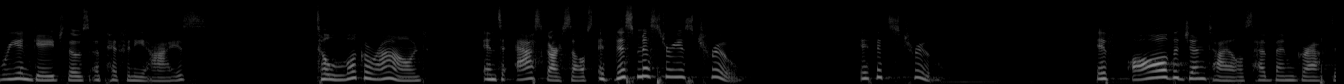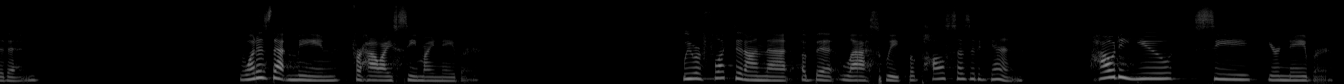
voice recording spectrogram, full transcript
re engage those epiphany eyes, to look around and to ask ourselves if this mystery is true, if it's true, if all the Gentiles have been grafted in, what does that mean for how I see my neighbor? We reflected on that a bit last week, but Paul says it again. How do you see your neighbor?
